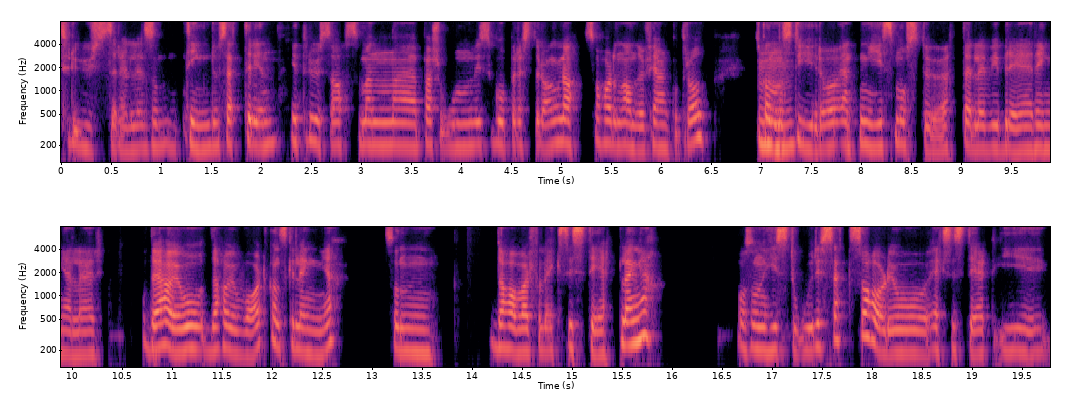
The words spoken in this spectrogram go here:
truser eller sånne ting du setter inn i trusa som en eh, person Hvis du går på restaurant, da, så har den andre fjernkontroll. Så kan mm. den styre og enten gi små støt eller vibrering eller Og det har jo, det har jo vart ganske lenge. Sånn Det har i hvert fall eksistert lenge. Og sånn historisk sett så har det jo eksistert i,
